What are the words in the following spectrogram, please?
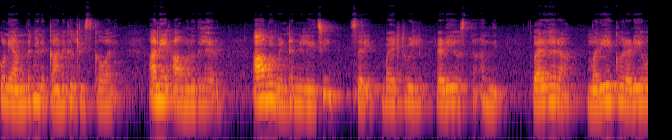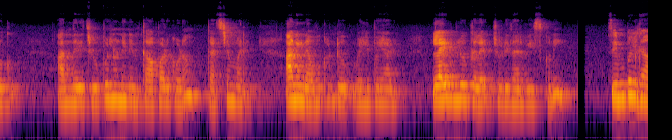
కొన్ని అందమైన కానుకలు తీసుకోవాలి అని ఆమెను వదిలాడు. ఆమె వెంటనే లేచి సరే బయటికి వెళ్ళు రెడీ వస్తా అంది. త్వరగా రా మరీ ఎక్కువ రెడీ అవ్వకు. అందరి చూపుల నుండి నేను కాపాడుకోవడం కష్టం మరి అని నవ్వుకుంటూ వెళ్ళిపోయాడు. లైట్ బ్లూ కలర్ చుడిదార్ వేసుకుని సింపుల్గా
